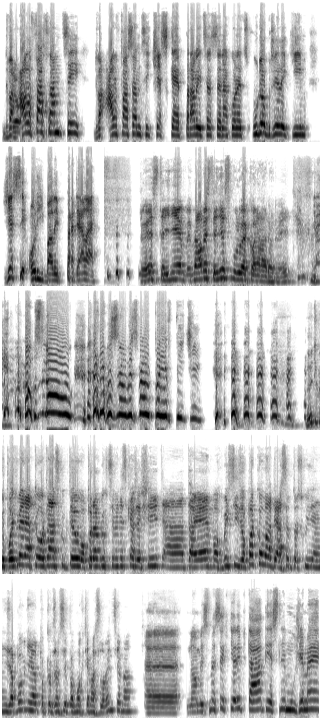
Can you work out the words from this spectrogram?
Dva jo. alfa samci, dva alfa samci české pravice se nakonec udobřili tím, že si olíbali prdele. To je stejně, my máme stejně smůlu jako národ, viď? hroznou, hroznou, my jsme úplně v píči. Ludku, pojďme na tu otázku, kterou opravdu chceme dneska řešit a ta je, mohl bys si zopakovat, já jsem trošku na ní zapomněl, protože jsem si pomohl těma Slovencema. Uh, no, my jsme se chtěli ptát, jestli můžeme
